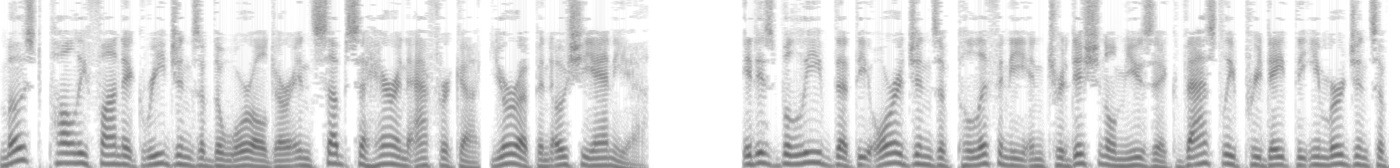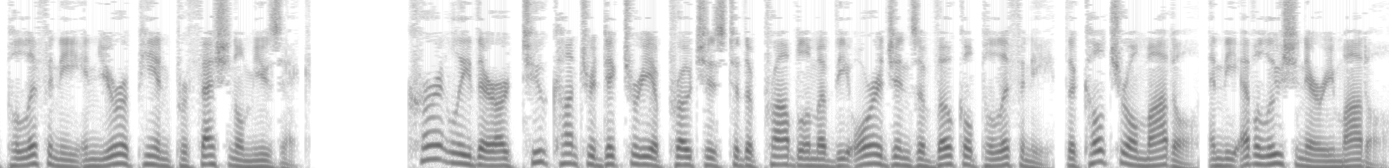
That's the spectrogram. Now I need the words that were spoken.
Most polyphonic regions of the world are in sub-Saharan Africa, Europe and Oceania. It is believed that the origins of polyphony in traditional music vastly predate the emergence of polyphony in European professional music. Currently there are two contradictory approaches to the problem of the origins of vocal polyphony, the cultural model, and the evolutionary model.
